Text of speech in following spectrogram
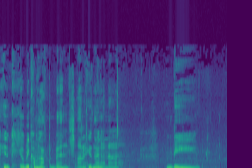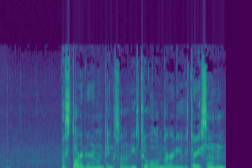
he he'll be coming off the bench. I don't. He's not gonna be a starter. I don't think so. He's too old already. He's thirty seven.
